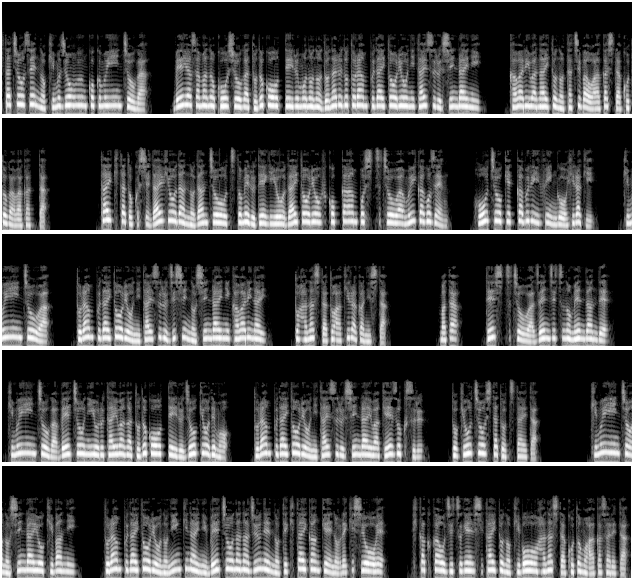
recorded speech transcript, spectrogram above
北朝鮮の金正恩国務委員長が、米野様の交渉が滞っているもののドナルド・トランプ大統領に対する信頼に、変わりはないとの立場を明かしたことが分かった。対北特使代表団の団長を務める定義用大統領府国家安保室長は6日午前、法庁結果ブリーフィングを開き、キム委員長は、トランプ大統領に対する自身の信頼に変わりない、と話したと明らかにした。また、提出長は前日の面談で、キム委員長が米朝による対話が滞っている状況でも、トランプ大統領に対する信頼は継続する、と強調したと伝えた。キム委員長の信頼を基盤に、トランプ大統領の任期内に米朝70年の敵対関係の歴史を終え、非核化を実現したいとの希望を話したことも明かされた。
